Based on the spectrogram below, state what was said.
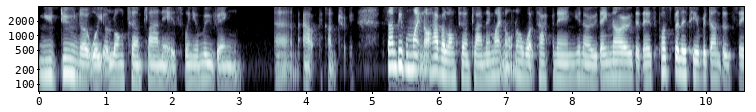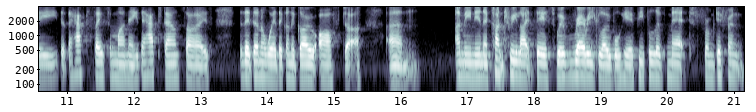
You do know what your long term plan is when you're moving um, out of the country. Some people might not have a long term plan. They might not know what's happening. You know, they know that there's a possibility of redundancy, that they have to save some money, they have to downsize, but they don't know where they're going to go after. Um, I mean, in a country like this, we're very global here. People have met from different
